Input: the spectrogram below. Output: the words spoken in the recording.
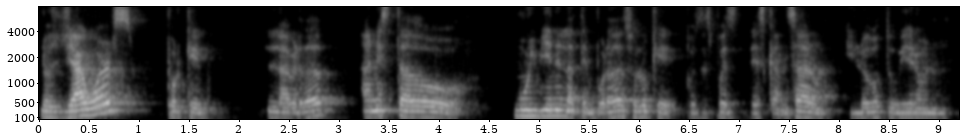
los Jaguars, porque la verdad han estado muy bien en la temporada, solo que pues después descansaron y luego tuvieron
